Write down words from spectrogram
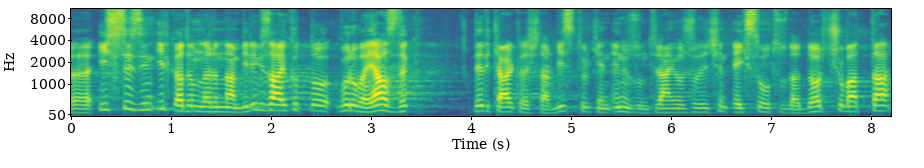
E, işsizliğin ilk adımlarından biri biz Aykut'la gruba yazdık. Dedik ki arkadaşlar biz Türkiye'nin en uzun tren yolculuğu için eksi 30'da 4 Şubat'ta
